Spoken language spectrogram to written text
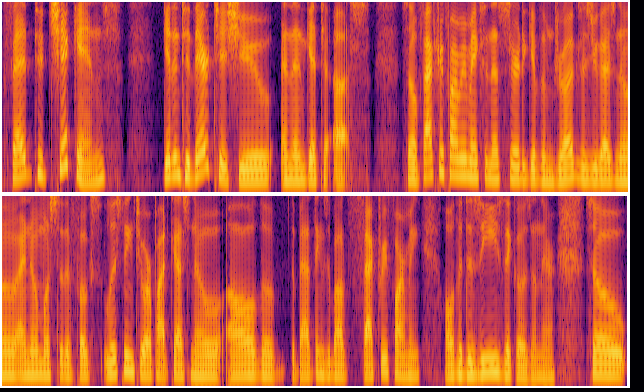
fed to chickens get into their tissue and then get to us. So, factory farming makes it necessary to give them drugs. As you guys know, I know most of the folks listening to our podcast know all the, the bad things about factory farming, all the disease that goes in there. So,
